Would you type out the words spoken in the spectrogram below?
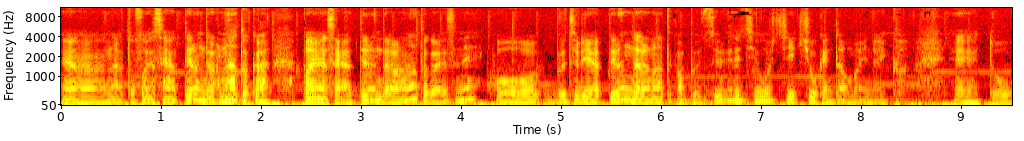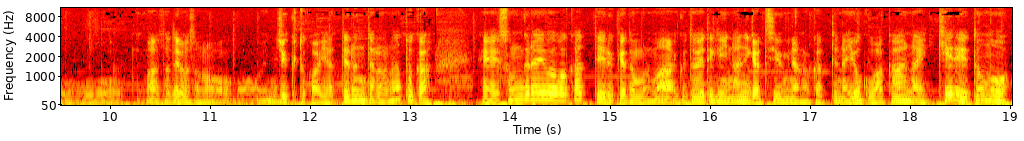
なんか塗装屋さんやってるんだろうなとか パン屋さんやってるんだろうなとかですね。こう物流やってるんだろうなとか物流で地方地域証券ってあんまりないか。えっ、ー、とまあ例えばその塾とかやってるんだろうなとかえー、そんぐらいは分かっているけどもまあ具体的に何が強みなのかっていうのはよく分からないけれども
